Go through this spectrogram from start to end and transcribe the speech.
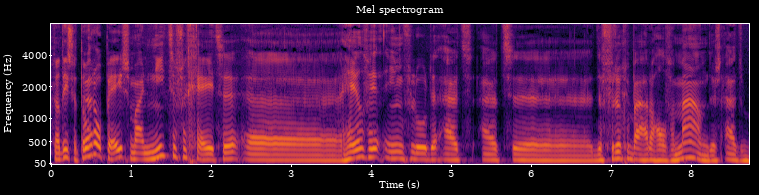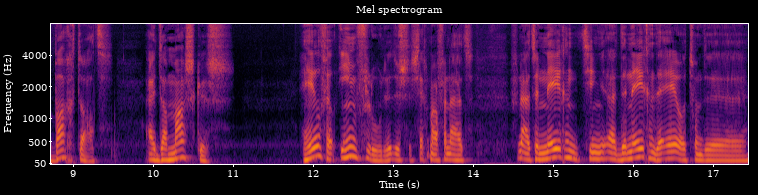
Dat is het toch? Europees, maar niet te vergeten... Uh, heel veel invloeden uit, uit uh, de vruchtbare halve maan. Dus uit Bagdad uit Damascus. Heel veel invloeden, dus zeg maar vanuit, vanuit de, 19, uh, de 9e eeuw... toen de,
